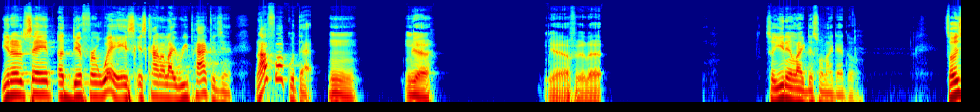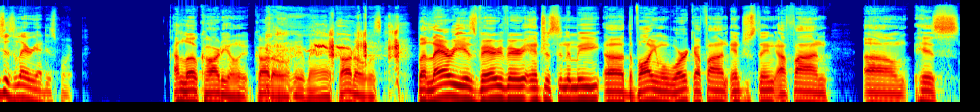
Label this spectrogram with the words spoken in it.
You know what I'm saying? A different way. It's it's kind of like repackaging. And I fuck with that. Mm. Yeah. Yeah, I feel that. So you didn't like this one like that though. So it's just Larry at this point. I love cardio, Cardo here, man. Cardo was, but Larry is very, very interesting to me. Uh, the volume of work I find interesting. I find um, his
